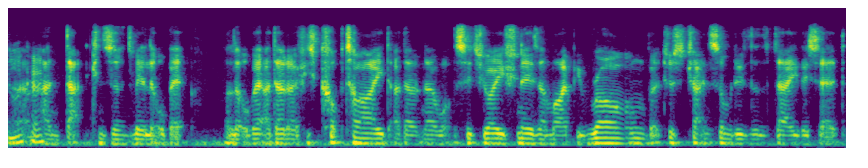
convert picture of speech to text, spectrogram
Um, okay. and that concerns me a little bit a little bit. I don't know if he's cup tied. I don't know what the situation is. I might be wrong, but just chatting to somebody the other day, they said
